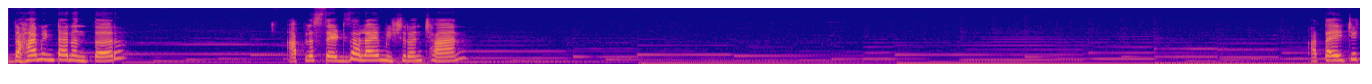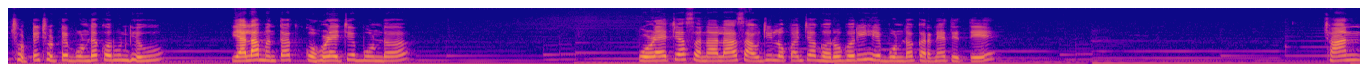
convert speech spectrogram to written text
दहा मिनटानंतर आपलं सेट झालंय मिश्रण छान. आता याचे छोटे छोटे बोंड करून घेऊ. याला म्हणतात कोहळ्याचे बोंड. पोळ्याच्या सणाला सावजी लोकांच्या घरोघरी हे बोंड करण्यात येते. छान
